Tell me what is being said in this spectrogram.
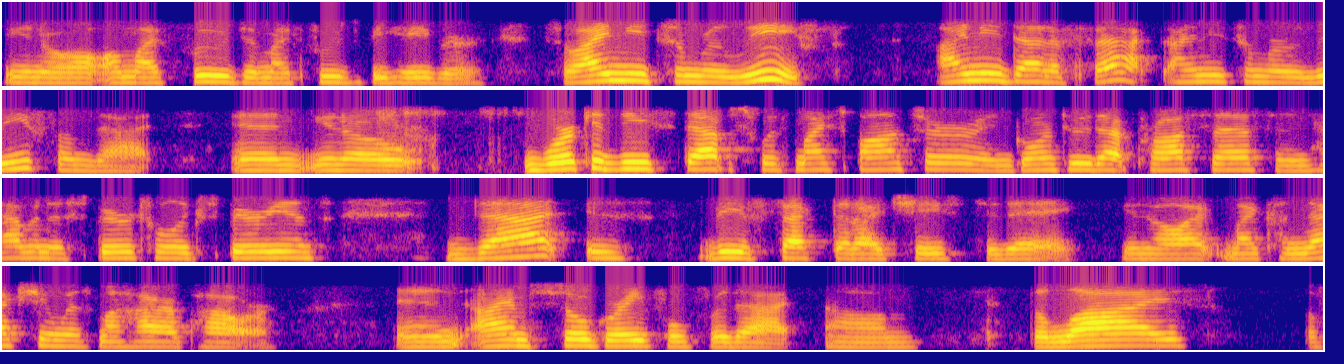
you know, on my foods and my foods behavior. So I need some relief. I need that effect. I need some relief from that. And, you know, working these steps with my sponsor and going through that process and having a spiritual experience, that is the effect that I chase today. You know, I, my connection with my higher power. And I am so grateful for that. Um, the lies, the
